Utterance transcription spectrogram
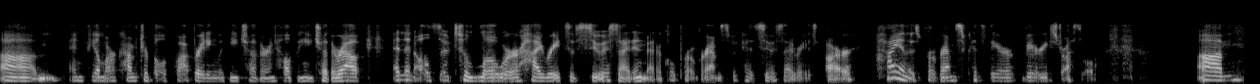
um, and feel more comfortable cooperating with each other and helping each other out. And then also to lower high rates of suicide in medical programs because suicide rates are high in those programs because they're very stressful. Um,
